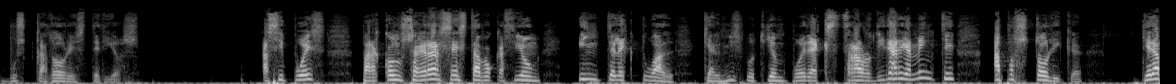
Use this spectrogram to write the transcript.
buscadores de Dios. Así pues, para consagrarse a esta vocación intelectual, que al mismo tiempo era extraordinariamente apostólica, que era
